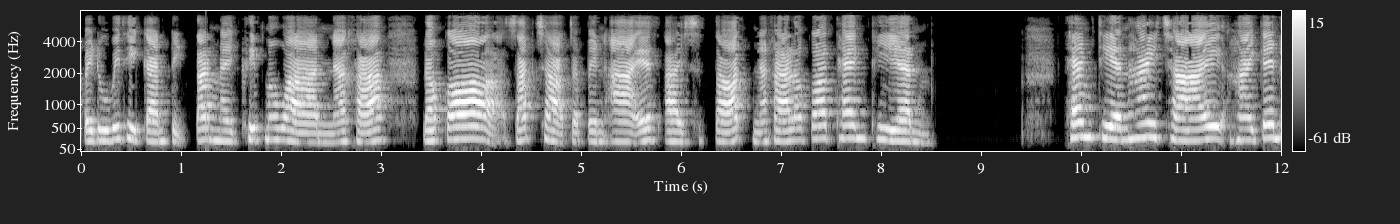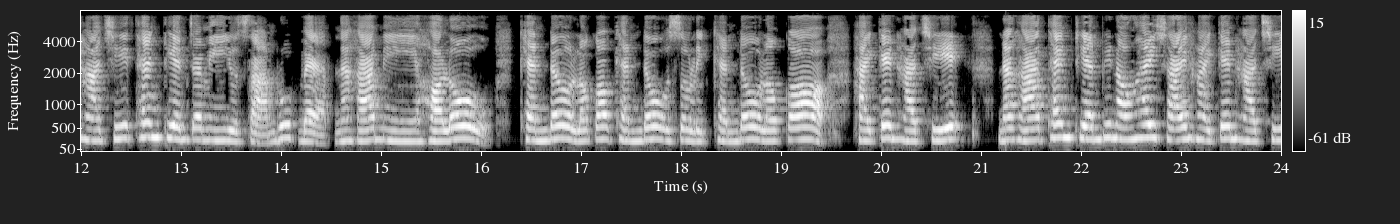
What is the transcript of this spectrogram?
ไปดูวิธีการติดตั้งในคลิปเมื่อวานนะคะ แล้วก็ซับชาร์จะเป็น RSI Start นะคะ แล้วก็แท่งเทียน แท่งเทียนให้ใช้ไฮเกนฮาชิแท่งเทียนจะมีอยู่ 3 รูปแบบนะคะ มี hollow candle แล้วก็ candle solid candle แล้วก็ไฮเกนฮาชินะคะ แท่งเทียนพี่น้องให้ใช้ไฮเกนฮาชิ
